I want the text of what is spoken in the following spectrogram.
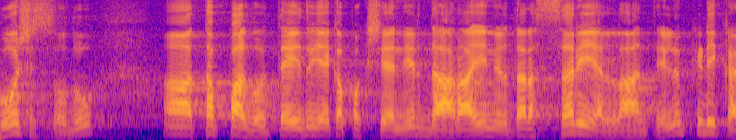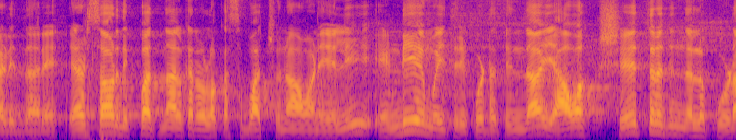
ಘೋಷಿಸೋದು ತಪ್ಪಾಗುತ್ತೆ. ಇದು ಏಕಪಕ್ಷೀಯ ನಿರ್ಧಾರ, ಈ ನಿರ್ಧಾರ ಸರಿಯಲ್ಲ ಅಂತೇಳಿ ಕಿಡಿಕಾಡಿದ್ದಾರೆ ಎರಡ್ ಸಾವಿರದ ಇಪ್ಪತ್ನಾಲ್ಕರ ಲೋಕಸಭಾ ಚುನಾವಣೆಯಲ್ಲಿ ಎನ್ ಡಿ ಎ ಮೈತ್ರಿಕೂಟದಿಂದ ಯಾವ ಕ್ಷೇತ್ರದಿಂದಲೂ ಕೂಡ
